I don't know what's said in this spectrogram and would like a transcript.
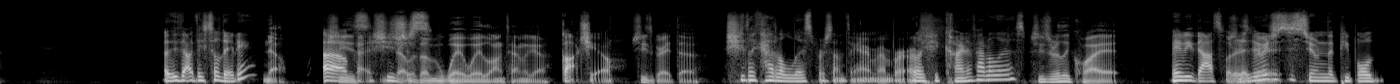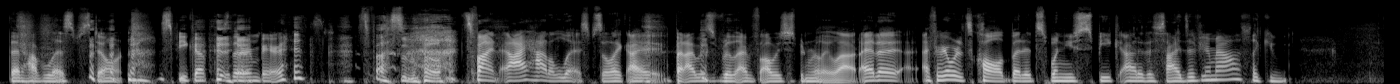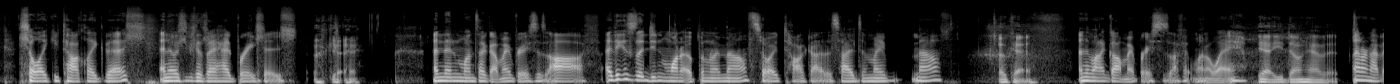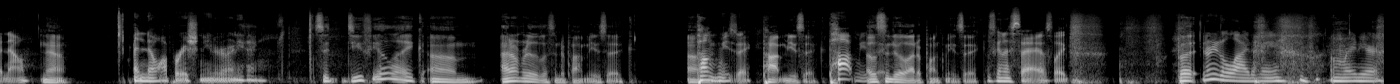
Are they, still dating? no. Oh, She's, okay. She's that just was a way way long time ago. got you. She's great though. She like had a lisp or something. I remember, or like she kind of had a lisp. She's really quiet. Maybe that's what it She's is. Maybe we great. just assume that people that have lisps don't speak up because they're embarrassed. It's possible. It's fine. I had a lisp, so like I, but I was really, I've always just been really loud. I had a, I forget what it's called, but it's when you speak out of the sides of your mouth, like you, so like you talk like this, and it was because I had braces. okay. And then once I got my braces off, I think it's 'cause I didn't want to open my mouth, so I talked out of the sides of my mouth. Okay. And then when I got my braces off, it went away. Yeah, you don't have it. I don't have it now, No. and no operation needed or anything. So do you feel like um I don't really listen to pop music. Um, Punk music, Pop music. pop music. I listen to a lot of punk music. I was gonna say, I was like, But you don't need to lie to me. I'm right here.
